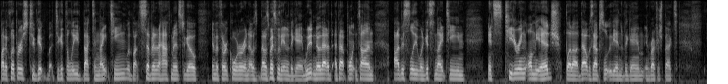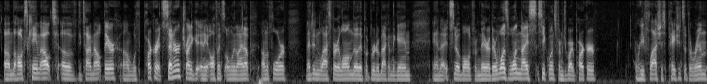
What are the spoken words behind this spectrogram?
by the Clippers to get to get the lead back to 19 with about seven and a half minutes to go in the third quarter, and that was that was basically the end of the game. We didn't know that at, at that point in time. Obviously, when it gets to 19, it's teetering on the edge, but uh, that was absolutely the end of the game in retrospect. Um, the Hawks came out of the timeout there um, with Parker at center, trying to get an offense only lineup on the floor. That didn't last very long, though. They put Bruno back in the game, and uh, it snowballed from there. There was one nice sequence from Jabari Parker where he flashes patience at the rim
